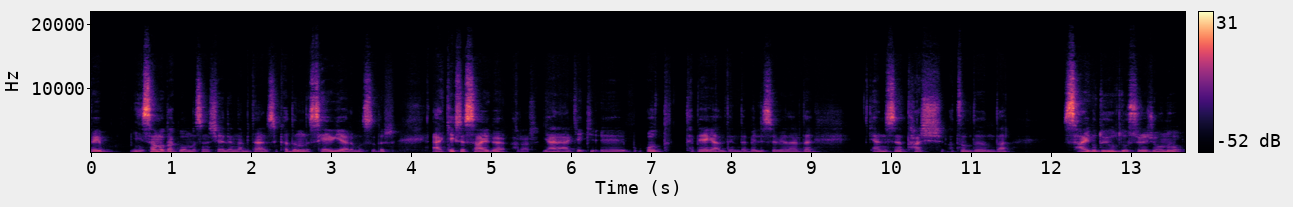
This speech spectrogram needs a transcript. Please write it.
ve insan odaklı olmasının şeylerinden bir tanesi kadının da sevgi aramasıdır. Erkekse saygı arar. Yani erkek e, o tepeye geldiğinde belli seviyelerde kendisine taş atıldığında saygı duyulduğu sürece onu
